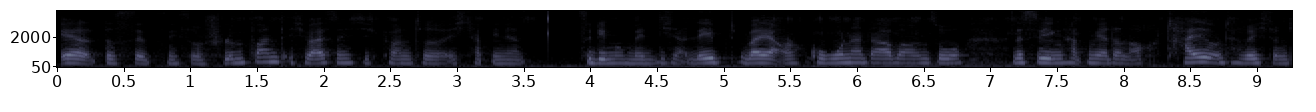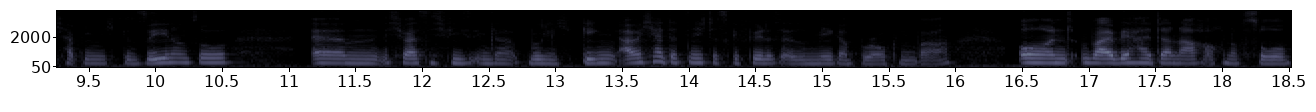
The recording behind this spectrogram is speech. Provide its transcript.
er das jetzt nicht so schlimm fand. Ich weiß nicht, ich konnte, ich habe ihn ja zu dem Moment nicht erlebt, weil ja auch noch Corona da war und so. Und deswegen hatten wir dann auch Teilunterricht und ich habe ihn nicht gesehen und so. Ähm, ich weiß nicht, wie es ihm da wirklich ging, aber ich hatte jetzt nicht das Gefühl, dass er so mega broken war. Und weil wir halt danach auch noch so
